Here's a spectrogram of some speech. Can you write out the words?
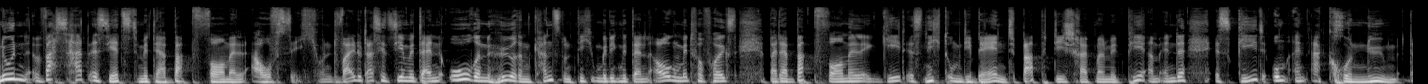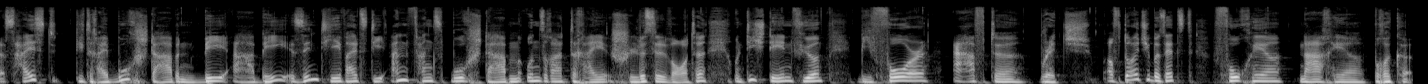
Nun, was hat es jetzt mit der BAP-Formel auf sich? Und weil du das jetzt hier mit deinen Ohren hören kannst und nicht unbedingt mit deinen Augen mitverfolgst, bei der BAP-Formel geht es nicht um die Band BAP, die schreibt man mit P am Ende. Es geht um ein Akronym. Das heißt, die drei Buchstaben BAB sind jeweils die Anfangsbuchstaben unserer drei Schlüsselworte und die stehen für Before, After Bridge. Auf Deutsch übersetzt vorher, nachher, Brücke.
